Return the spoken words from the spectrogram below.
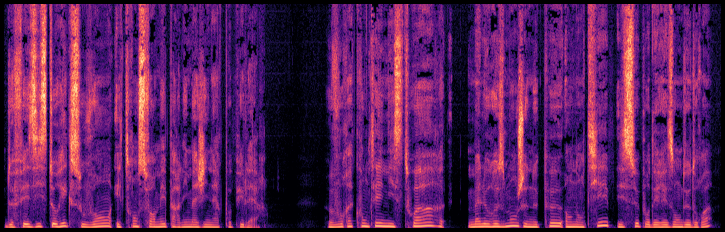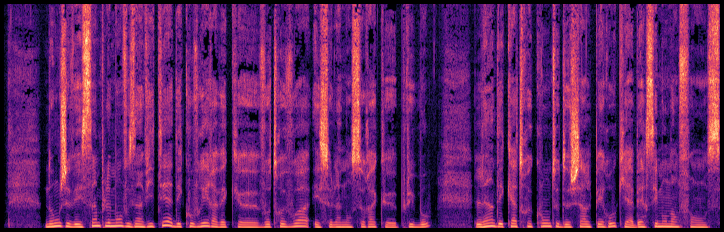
de faits historiques souvent et transformés par l'imaginaire populaire. Vous raconter une histoire, malheureusement je ne peux en entier, et ce pour des raisons de droit. Donc je vais simplement vous inviter à découvrir avec euh, votre voix, et cela n'en sera que plus beau, l'un des quatre contes de Charles Perrault qui a bercé mon enfance.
